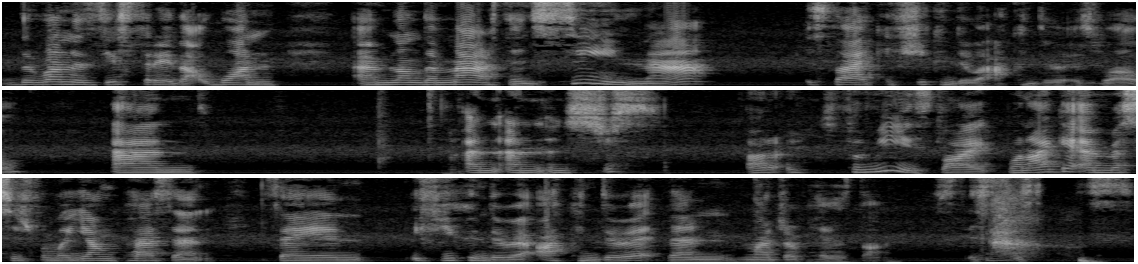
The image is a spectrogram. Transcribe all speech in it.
the runners yesterday that won um, London Marathon. Seeing that, it's like if she can do it, I can do it as well. And and and, and it's just for me, it's like when I get a message from a young person saying, if you can do it, I can do it, then my job here is done. It's, it's, it's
